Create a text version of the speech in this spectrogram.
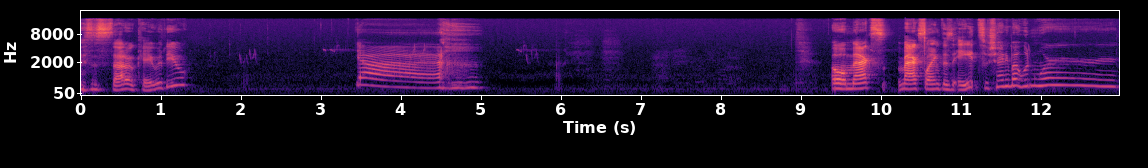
Is that okay with you? Yeah. oh, max max length is eight, so shiny butt wouldn't work.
